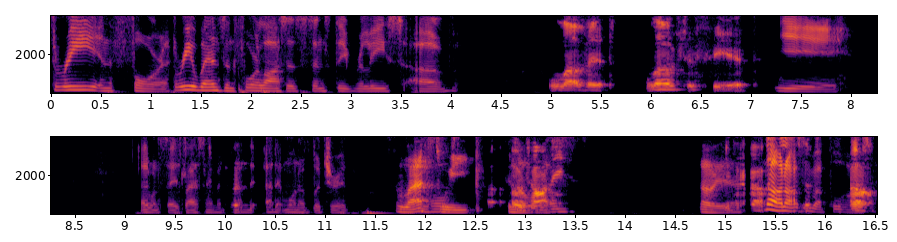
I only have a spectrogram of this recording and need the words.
three and four, three wins and four losses since the release of Love it, love to see it. yeah. I didn't want to say his last name, but I didn't- want to butcher it. Last Pujols. week. in the Ohtani? Oh You yeah. about- No, no, I was talking about Pujols. Oh.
